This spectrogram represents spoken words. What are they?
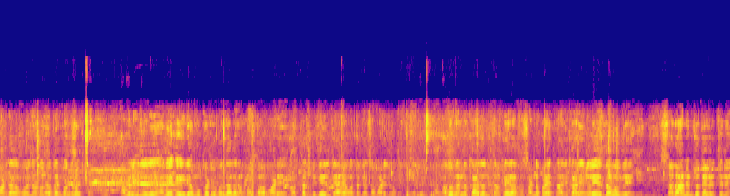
ಮಾಡಿದಾಗ ಗೋವಿಂದಣ್ಣ ಜೊತೆ ಬಂದರು. ಆಮೇಲೆ ಇಲ್ಲಿ ಅನೇಕ ಹಿರಿಯ ಮುಖಂಡರು ಬಂದಾಗ ನಾನು ಪ್ರಸ್ತಾಪ ಮಾಡಿ ತತ್ತಷ್ಟಿಗೆ ಜಾರಿಯಾಗುವಂಥ ಕೆಲಸ ಮಾಡಿದರು. ಅದು ನನ್ನ ಕಾಲದಲ್ಲಿ ನನ್ನ ಕೈಲಾದ ಸಣ್ಣ ಪ್ರಯತ್ನ. ಅಧಿಕಾರ ಇಲ್ಲೇ ಇದ್ದಾವಾಗಲೇ ಸದಾ ನಿಮ್ಮ ಜೊತೆಲಿ ಇರ್ತೀನಿ.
